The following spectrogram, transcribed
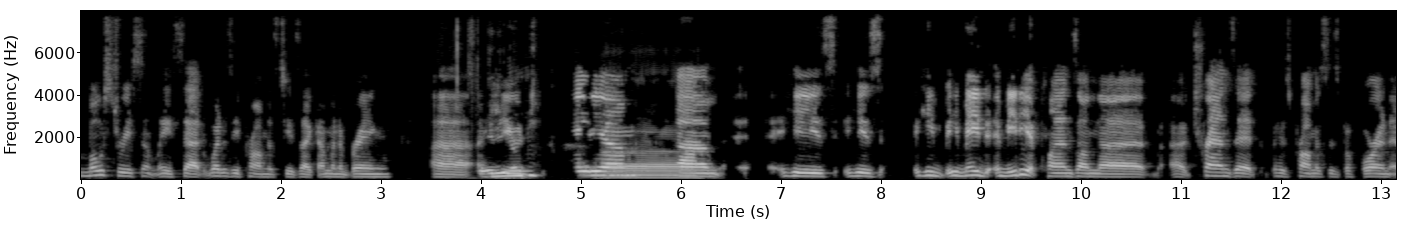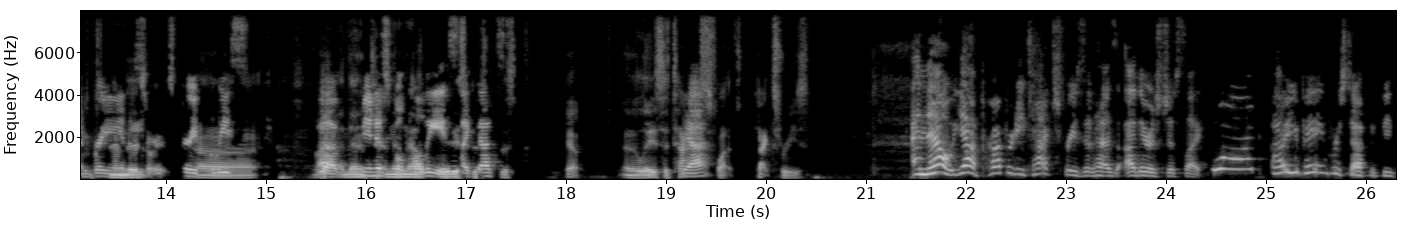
most recently said, what has he promised? He's like, I'm going to bring uh, a huge stadium. Uh, um, he's he's he he made immediate plans on the uh, transit. His promises before and, and bringing in the Surrey police, uh, yeah, uh, then, municipal police. Like that's this, yeah, and the latest tax yeah. flat, tax freeze. And now, yeah, property tax freeze. It has others just like what? How are you paying for stuff if you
